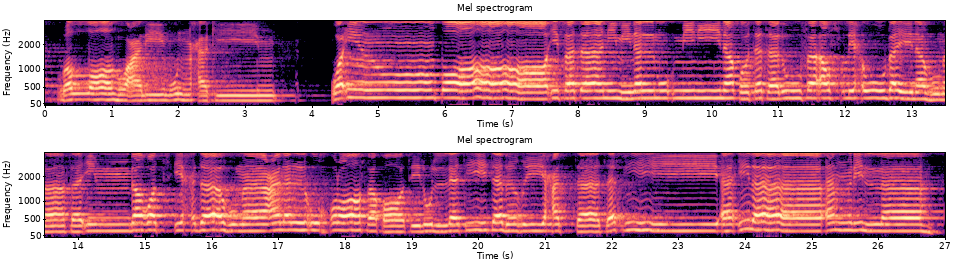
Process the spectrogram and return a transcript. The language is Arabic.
والله عليم حكيم. وإن طائفتان من المؤمنين اقتتلوا فأصلحوا بينهما فإن بغت إحداهما على الأخرى فقاتلوا التي تبغي حتى تفيء إلى أمر الله.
